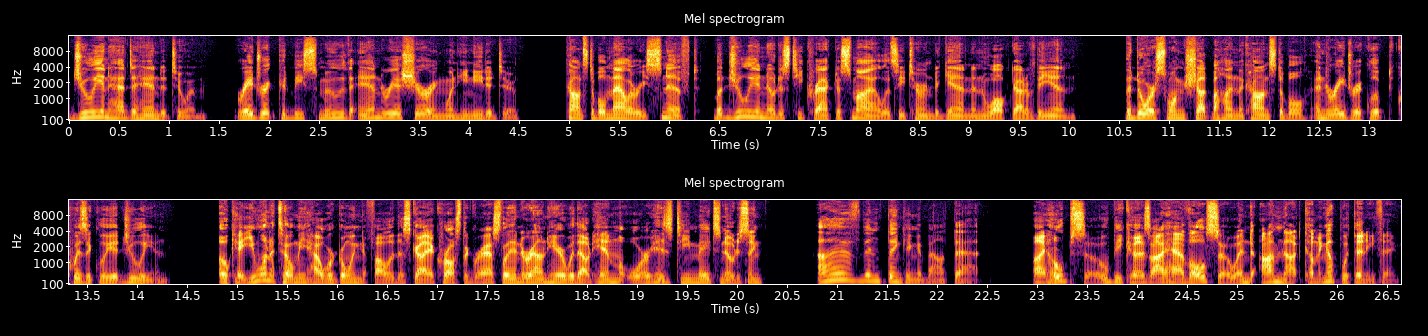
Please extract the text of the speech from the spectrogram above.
Julian had to hand it to him. Radric could be smooth and reassuring when he needed to. Constable Mallory sniffed, but Julian noticed he cracked a smile as he turned again and walked out of the inn. The door swung shut behind the constable, and Radric looked quizzically at Julian. Okay, you want to tell me how we're going to follow this guy across the grassland around here without him or his teammates noticing? I've been thinking about that. I hope so, because I have also, and I'm not coming up with anything.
